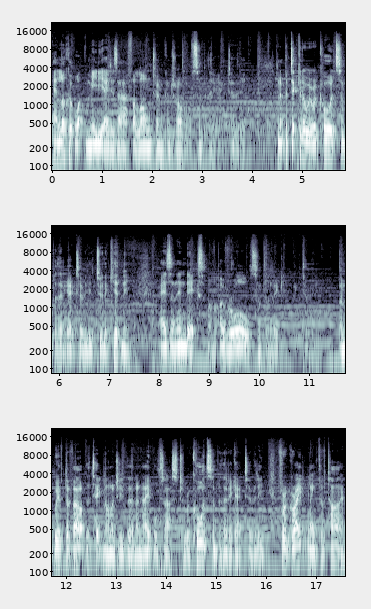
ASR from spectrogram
and look at what the mediators are for long-term control of sympathetic activity. And in particular, we record sympathetic activity to the kidney as an index of overall sympathetic and we've developed the technology that enables us to record sympathetic activity for a great length of time.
